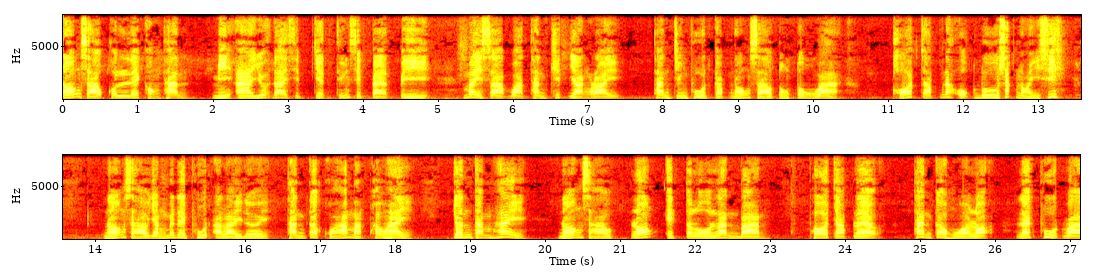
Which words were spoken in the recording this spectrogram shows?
น้องสาวคนเล็กของท่านมีอายุได้ 17ถึง18 ปี ไม่ทราบว่าท่านคิดอย่างไร ท่านจึงพูดกับน้องสาวตรงๆว่า ขอจับหน้าอกดูสักหน่อยสิ น้องสาวยังไม่ได้พูดอะไรเลย ท่านก็คว้าหมับเข้าให้ จนทำให้น้องสาวร้องเอดโตโลลั่นบ้าน พอจับแล้ว ท่านก็หัวเราะและพูดว่า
